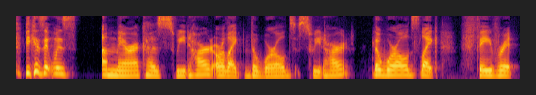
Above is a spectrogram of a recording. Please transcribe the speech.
because it was america's sweetheart or like the world's sweetheart the world's like favorite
